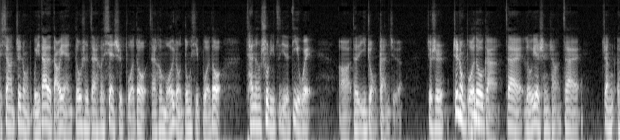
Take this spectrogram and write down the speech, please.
像这种伟大的导演，都是在和现实搏斗，在和某一种东西搏斗，才能树立自己的地位，啊的一种感觉，就是这种搏斗感，在娄烨身上，在张呃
